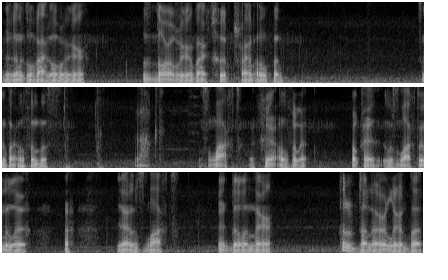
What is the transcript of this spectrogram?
I'm gonna go back over here. This door over here that I could try and open. Let's see if I open this. Locked. It's locked. I can't open it. Okay, it was locked anyway. Yeah, it was locked. Couldn't go in there. Could have done it earlier, but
